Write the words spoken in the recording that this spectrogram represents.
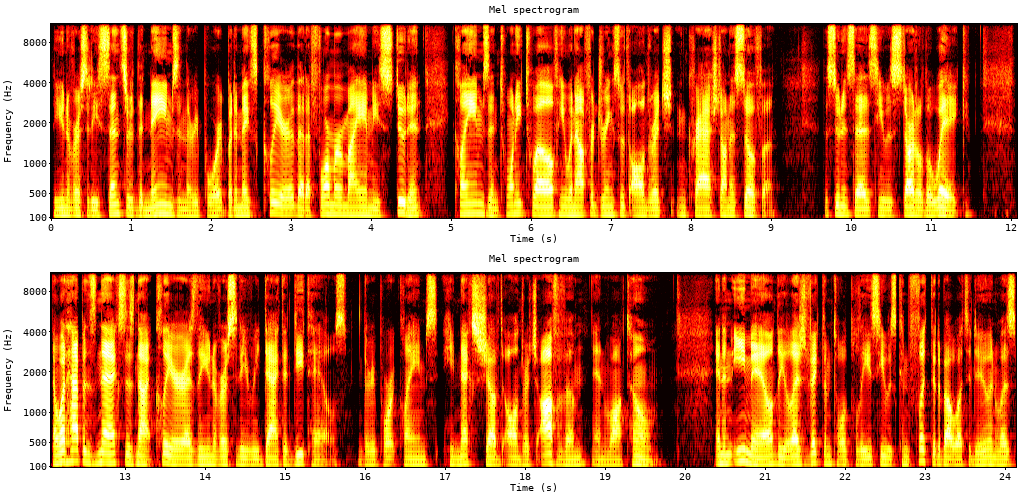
The university censored the names in the report, but it makes clear that a former Miami student claims in 2012 he went out for drinks with Aldrich and crashed on his sofa. The student says he was startled awake. Now, what happens next is not clear as the university redacted details. The report claims he next shoved Aldrich off of him and walked home. In an email, the alleged victim told police he was conflicted about what to do and was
